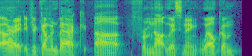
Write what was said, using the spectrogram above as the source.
All right, if you're coming back uh, from not listening, welcome.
